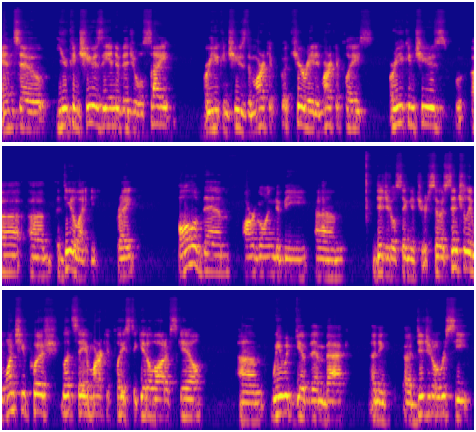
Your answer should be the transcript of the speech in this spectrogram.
and so you can choose the individual site, or you can choose the market curated marketplace, or you can choose uh, um, a deal ID, right? All of them are going to be um, digital signatures. So essentially, once you push, let's say, a marketplace to get a lot of scale, um, we would give them back an, a digital receipt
